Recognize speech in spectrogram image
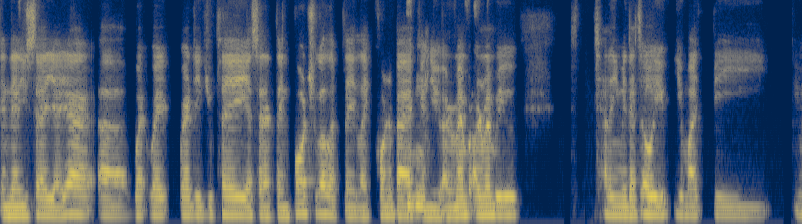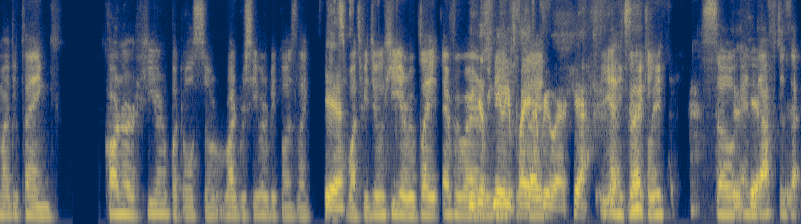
and then you say, yeah, yeah. Uh, where, where where did you play? I said I played in Portugal. I played like cornerback, mm-hmm. and you. I remember I remember you telling me that oh you, you might be you might be playing corner here, but also wide receiver because like yeah. it's what we do here. We play everywhere. We just we knew you play, play, everywhere. Yeah. Yeah, exactly. So and yeah. after that,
